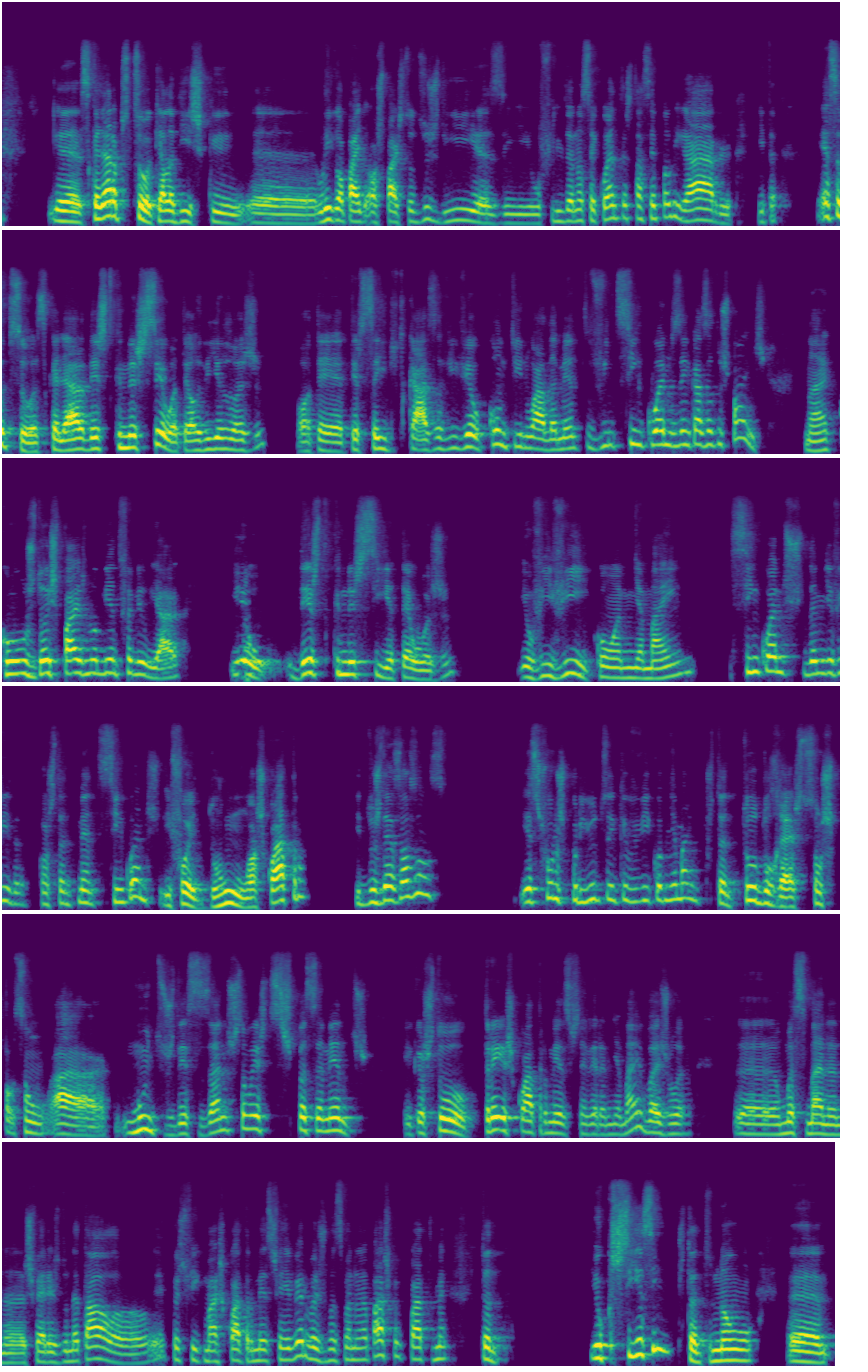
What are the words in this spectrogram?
uh, se calhar a pessoa que ela diz que uh, liga ao pai, aos pais todos os dias e o filho da não sei quantas está sempre a ligar-lhe, essa pessoa, se calhar, desde que nasceu até o dia de hoje, ou até ter saído de casa, viveu continuadamente 25 anos em casa dos pais é? com os dois pais no ambiente familiar. Eu, desde que nasci até hoje, eu vivi com a minha mãe cinco anos da minha vida, constantemente, cinco anos. E foi do 1 aos 4 e dos 10 aos 11. Esses foram os períodos em que eu vivi com a minha mãe. Portanto, todo o resto, são, são há muitos desses anos, são estes espaçamentos em que eu estou três, quatro meses sem ver a minha mãe, vejo-a uma semana nas férias do Natal, ou, depois fico mais quatro meses sem ver, vejo uma semana na Páscoa, quatro meses. Portanto, eu cresci assim, portanto, não. Uh,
